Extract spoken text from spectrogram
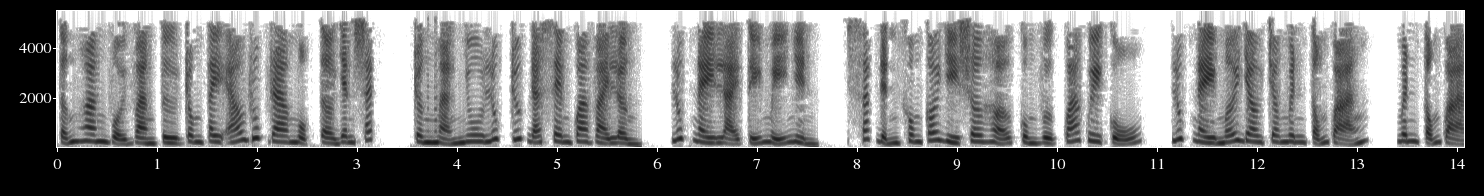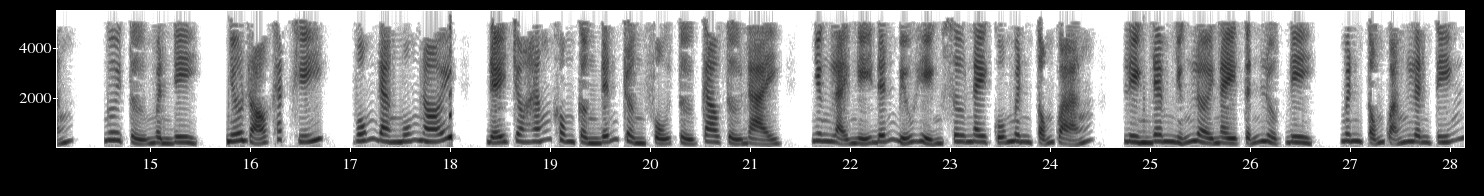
Tẩn Hoang vội vàng từ trong tay áo rút ra một tờ danh sách, Trần Mạn Nhu lúc trước đã xem qua vài lần, lúc này lại tỉ mỉ nhìn, xác định không có gì sơ hở cùng vượt quá quy củ, lúc này mới giao cho Minh Tổng quản, Minh Tổng quản, ngươi tự mình đi, nhớ rõ khách khí, vốn đang muốn nói, để cho hắn không cần đến Trần Phụ tự cao tự đại, nhưng lại nghĩ đến biểu hiện xưa nay của Minh Tổng quản, liền đem những lời này tỉnh lược đi, Minh Tổng quản lên tiếng,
